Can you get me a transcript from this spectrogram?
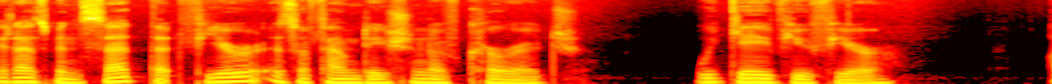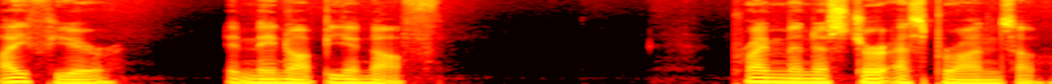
It has been said that fear is a foundation of courage. We gave you fear. I fear it may not be enough. Prime Minister Esperanza.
